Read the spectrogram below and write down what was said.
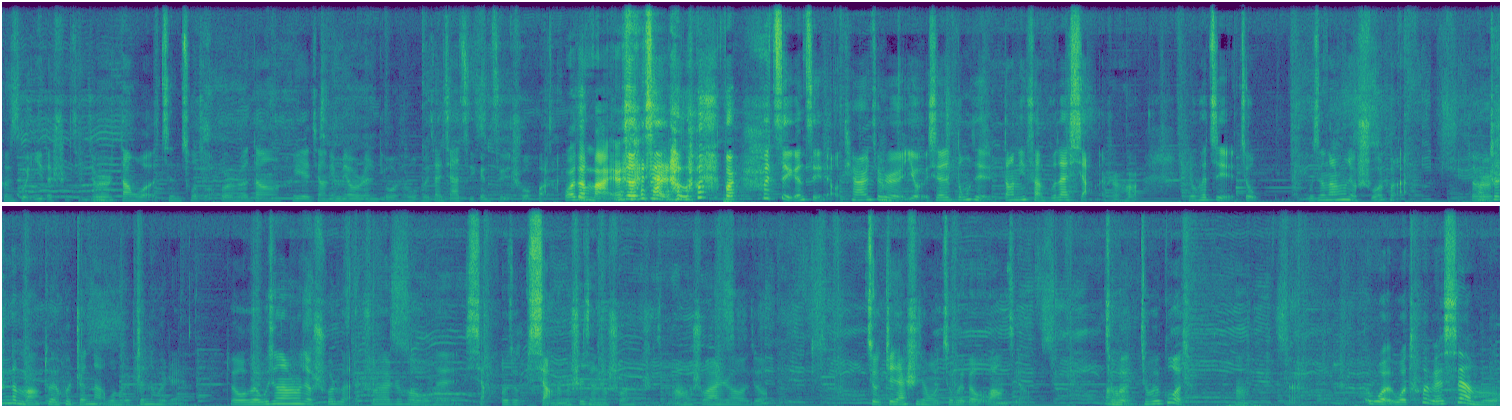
很诡异的时期，就是当我进厕所或者说当黑夜降临没有人理我的时候，我会在家自己跟自己说话。我的妈呀，就太吓人了！不是会自己跟自己聊天儿，就是有一些东西，当你反复在想的时候，你会自己就无形当中就说出来，就是、啊，真的吗？对，会真的，我会真的会这样。对，我会无形当中就说出来，说出来之后，我会想，我就想什么事情就说什么事情，然后说完之后就，就这件事情我就会被我忘记了，就会嗯就会过去了。我我特别羡慕，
